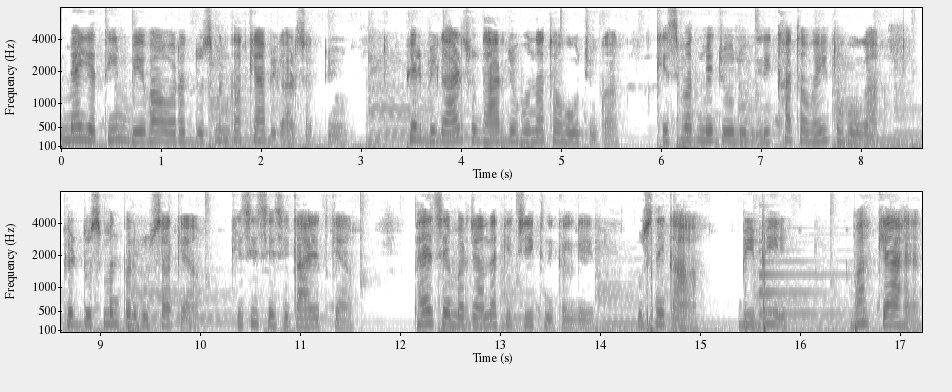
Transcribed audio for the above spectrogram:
मैं यतीम, बेवा औरत दुश्मन का क्या बिगाड़ सकती हूँ? फिर बिगाड़ सुधार जो होना था हो चुका। किस्मत में जो लिखा था वही तो होगा। फिर दुश्मन पर गुस्सा क्या? किसी से शिकायत क्या? भय से मर जाना की चीख निकल गई। उसने कहा, बीबी, वह क्या है?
